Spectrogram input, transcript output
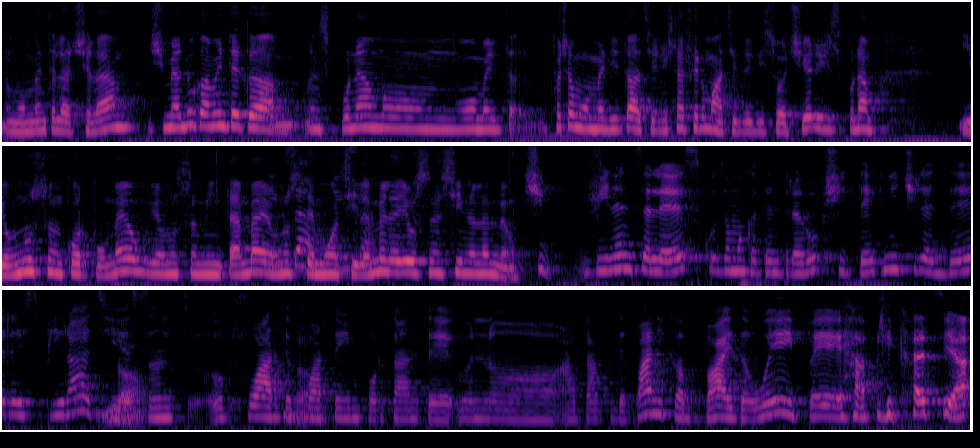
în momentele acelea și mi-aduc aminte că îmi spuneam, uh, o medita- făceam o meditație, niște afirmații de disociere și spuneam eu nu sunt corpul meu, eu nu sunt mintea mea, exact, eu nu sunt exact, emoțiile exact. mele, eu sunt sinele meu. Și bineînțeles, scuză-mă că te întrerup, și tehnicile de respirație da. sunt uh, foarte, da. foarte importante în uh, atacul de panică. By the way, pe aplicația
